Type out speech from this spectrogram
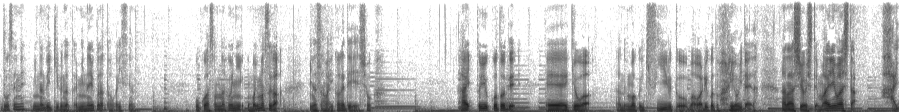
どうせねみんなで生きるんだったらみんな良くなった方がいいですよね。僕はそんな風に思いますが皆さんはいかがでしょうかはいということで、えー、今日はあのうまくいきすぎると、まあ、悪いこともあるよみたいな話をしてまいりました。はい、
